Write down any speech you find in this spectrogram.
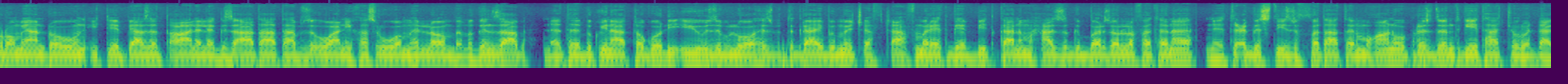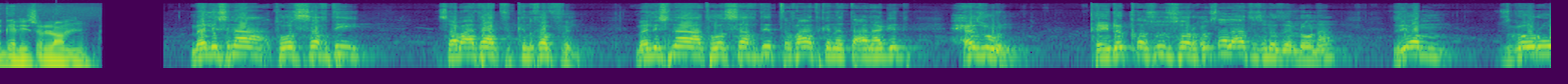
ኦሮምያን ደቡብን ኢትዮጵያ ዘጠቓለለ ግዝኣታት ኣብዚ እዋን ይኸስርዎ ምህላዎም ብምግንዛብ ነቲ ብኩናት ተጎዲ እዩ ዝብልዎ ህዝቢ ትግራይ ብምጭፍጫፍ መሬት ገቢትካ ንምሓዝ ዝግበር ዘሎ ፈተነ ንትዕግስቲ ዝፈታተን ምዃኑ ፕረዚደንት ጌታቸው ረዳ ገሊጹሎም። መሊስና ተወሰኽቲ ሰብኣታት ክንኸፍል። መሊስና ተወሰኽቲ ጥፋት ክነተኣናግድ ሕዚ እውን ከይደቀሱ ዝሰርሑ ጸላእቲ ስለ ዘለውና እዚኦም ዝገብርዎ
